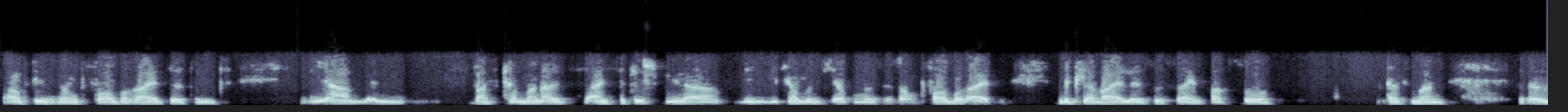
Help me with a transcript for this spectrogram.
auf die Saison vorbereitet. Und ja, was kann man als Eishockeyspieler, wie, wie kann man sich auf eine Saison vorbereiten? Mittlerweile ist es einfach so, dass man äh,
